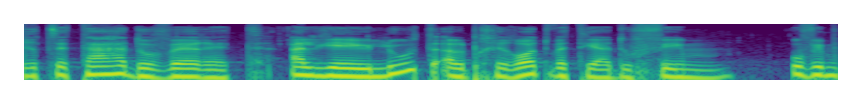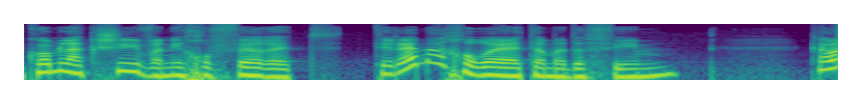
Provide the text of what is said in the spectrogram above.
הרצתה הדוברת על יעילות, על בחירות ותעדופים. ובמקום להקשיב, אני חופרת. תראה מאחוריה את המדפים. כמה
